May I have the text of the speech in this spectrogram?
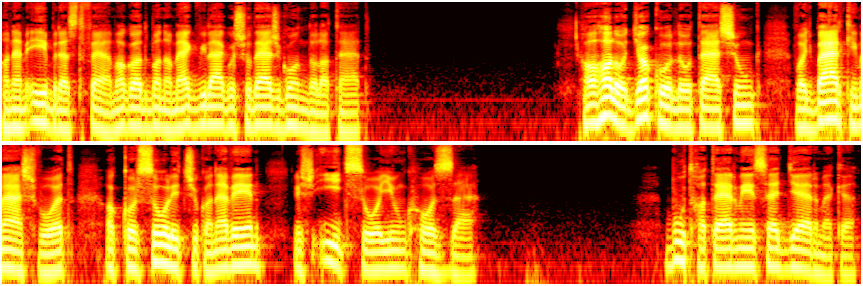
hanem ébreszt fel magadban a megvilágosodás gondolatát. Ha a halott gyakorlótársunk, vagy bárki más volt, akkor szólítsuk a nevén, és így szóljunk hozzá. Buddha természet gyermeke.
